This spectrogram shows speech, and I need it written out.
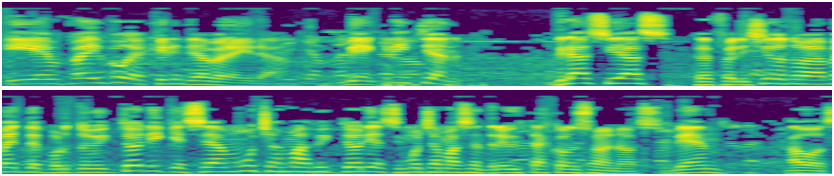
Y en Facebook es Cristian Pereira. Cristian Pereira. Bien, Cristian, gracias. Te felicito nuevamente por tu victoria y que sean muchas más victorias y muchas más entrevistas con Sonos. Bien, a vos.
